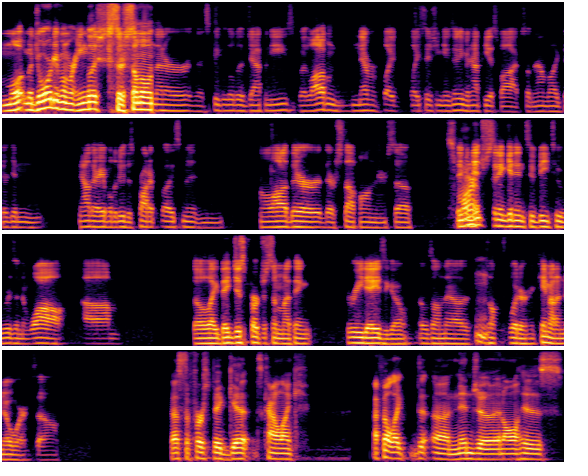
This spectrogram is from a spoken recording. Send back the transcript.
Majority of them are English. There's some of them that are that speak a little bit of Japanese, but a lot of them never played PlayStation games. They don't even have PS5. So now like they're getting now they're able to do this product placement and a lot of their their stuff on there. So they've been interested in getting into VTubers in a while. Um, so like they just purchased them, I think, three days ago. It was on there. It was on Twitter. It came out of nowhere. So That's the first big get. It's kind of like I felt like the, uh, Ninja and all his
